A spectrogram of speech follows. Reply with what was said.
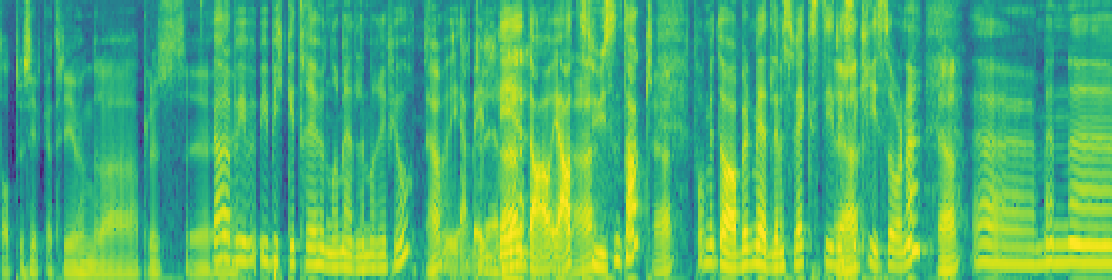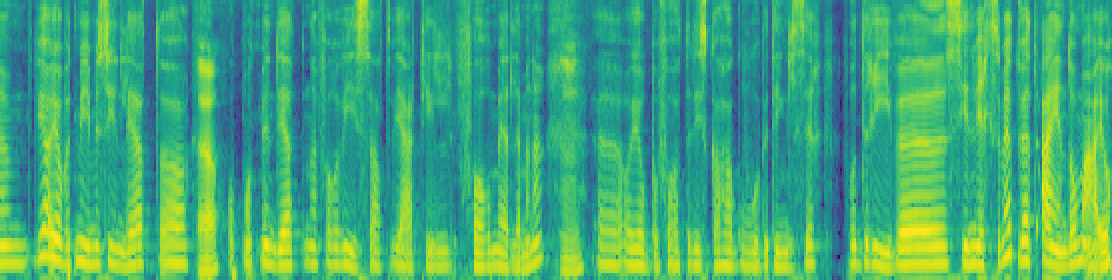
dato cirka 300 pluss. eh, Ja, vi, vi bikket 300 medlemmer i fjor. Ja, vi er veldig da, ja, Ja. tusen takk. Ja. Formidabel medlemsvekst i disse Ja. kriseårene. Ja, Eh, men uh, vi har jobbet mye med synlighet og opp mot myndighetene for å vise at vi er til for medlemmene. Mm. Uh, og jobber for at de skal ha gode betingelser for å drive sin virksomhet. Du vet, Eiendom er jo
